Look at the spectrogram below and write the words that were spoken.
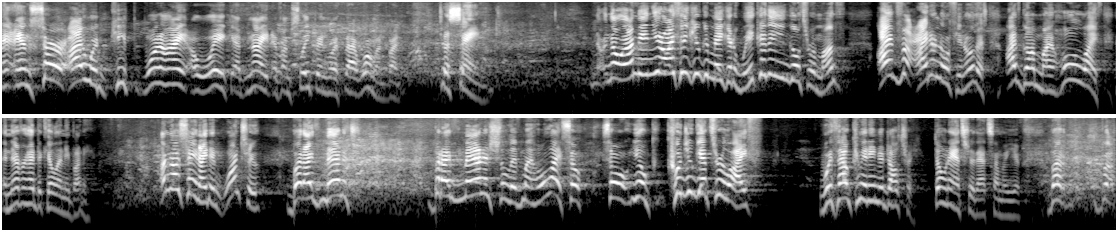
And, and, sir, I would keep one eye awake at night if I'm sleeping with that woman, but just saying. No, no, I mean, you know, I think you can make it a week. I think you can go through a month. I've, I don't know if you know this. I've gone my whole life and never had to kill anybody. I'm not saying I didn't want to, but I've managed. but I've managed to live my whole life. So, so you know, could you get through life without committing adultery? Don't answer that, some of you. But, but,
